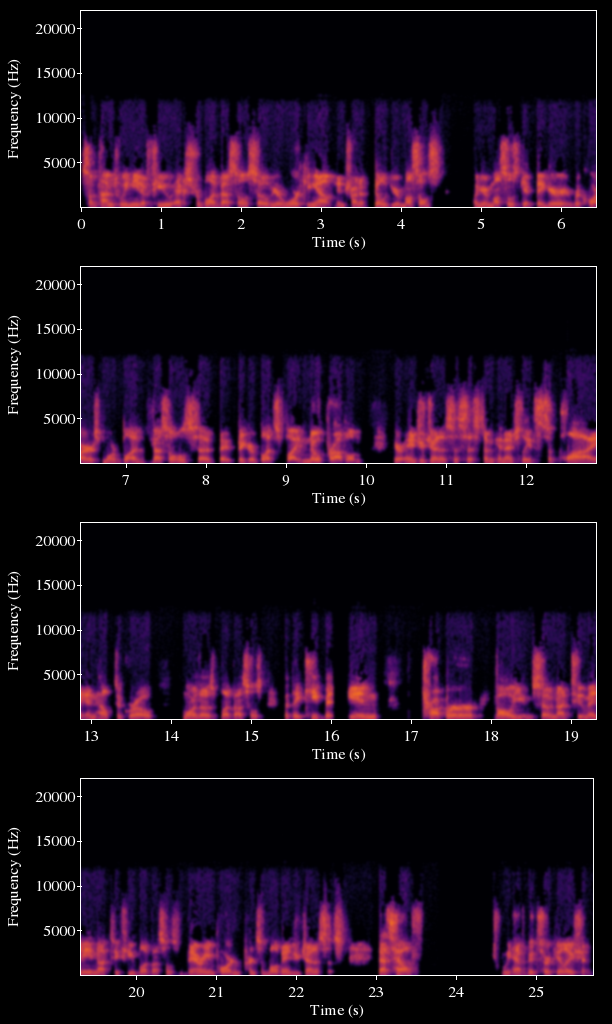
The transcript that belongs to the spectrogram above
sometimes we need a few extra blood vessels. So if you're working out and trying to build your muscles, when your muscles get bigger, it requires more blood vessels, bigger blood supply, no problem. Your angiogenesis system can actually supply and help to grow more of those blood vessels, but they keep it in proper volume. So not too many, not too few blood vessels. Very important principle of angiogenesis. That's health. We have good circulation.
